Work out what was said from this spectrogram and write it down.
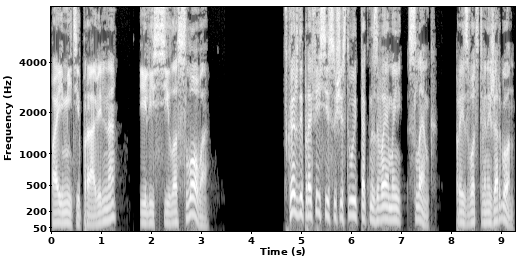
Поймите правильно или сила слова. В каждой профессии существует так называемый сленг, производственный жаргон.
